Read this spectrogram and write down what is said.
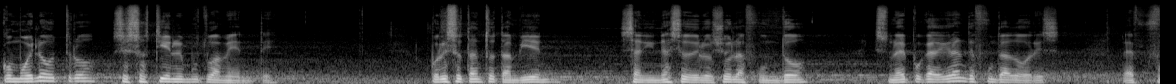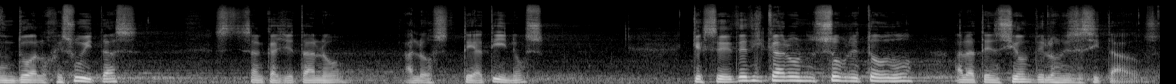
como el otro se sostienen mutuamente. Por eso tanto también San Ignacio de Loyola fundó, es una época de grandes fundadores, fundó a los jesuitas, San Cayetano a los teatinos, que se dedicaron sobre todo a la atención de los necesitados.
